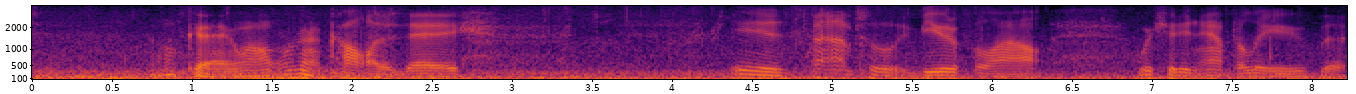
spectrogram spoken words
So. Okay, well, we're gonna call it a day. It is absolutely beautiful out. Wish I didn't have to leave, but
